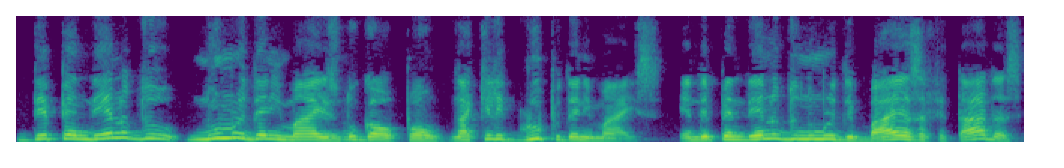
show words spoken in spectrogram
dependendo do número de animais no galpão, naquele grupo de animais, e dependendo do número de baias afetadas,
